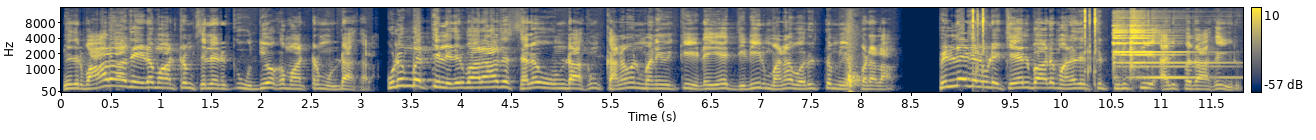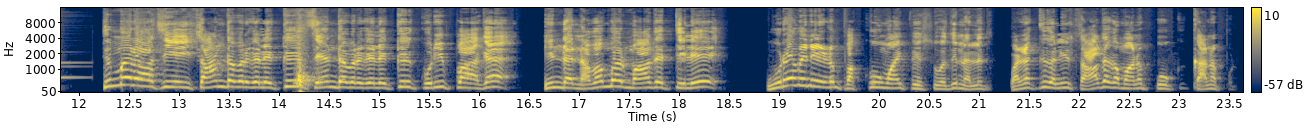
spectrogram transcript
எதிர்பாராத இடமாற்றம் சிலருக்கு உத்தியோக மாற்றம் உண்டாகலாம். குடும்பத்தில் எதிர்பாராத செலவு உண்டாகும். கணவன் மனைவிக்கு இடையே திடீர் மன வருத்தம் ஏற்படலாம். பிள்ளைகளுடைய செயல்பாடு மனதிற்கு திருப்தி அளிப்பதாக இருக்கும். சிம்ம ராசியை சார்ந்தவர்களுக்கு சேர்ந்தவர்களுக்கு குறிப்பாக இந்த நவம்பர் மாதத்திலே உறவினரிடம் பக்குவமாய் பேசுவது நல்லது. வழக்குகளில் சாதகமான போக்கு காணப்படும்.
